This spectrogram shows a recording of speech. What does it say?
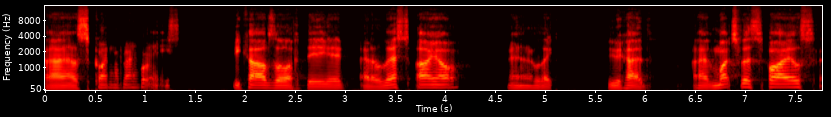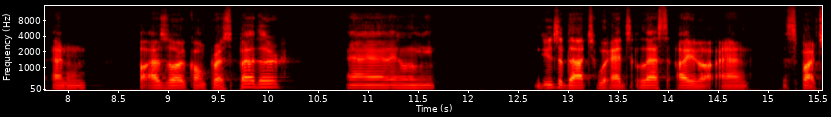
uh, squad memories because of the uh, less IO and like you had uh, much less files and files were compressed better and due to that, we had less IO and the spark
